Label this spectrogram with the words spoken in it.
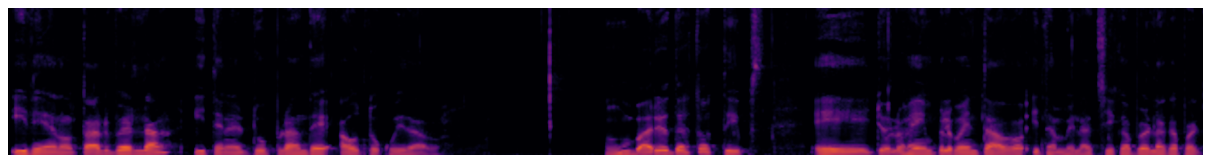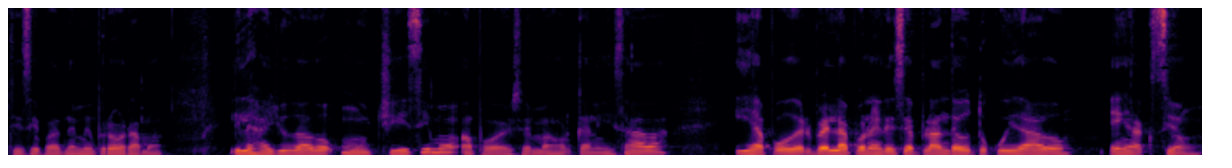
y de anotar, ¿verdad? Y tener tu plan de autocuidado. Varios de estos tips eh, yo los he implementado y también las chicas, ¿verdad? Que participan de mi programa y les ha ayudado muchísimo a poder ser más organizadas y a poder, ¿verdad? Poner ese plan de autocuidado en acción.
